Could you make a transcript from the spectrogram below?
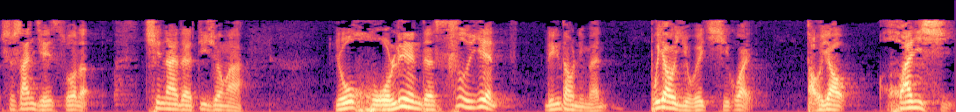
十三节说的：“亲爱的弟兄啊，有火炼的试验领导你们，不要以为奇怪，倒要欢喜，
